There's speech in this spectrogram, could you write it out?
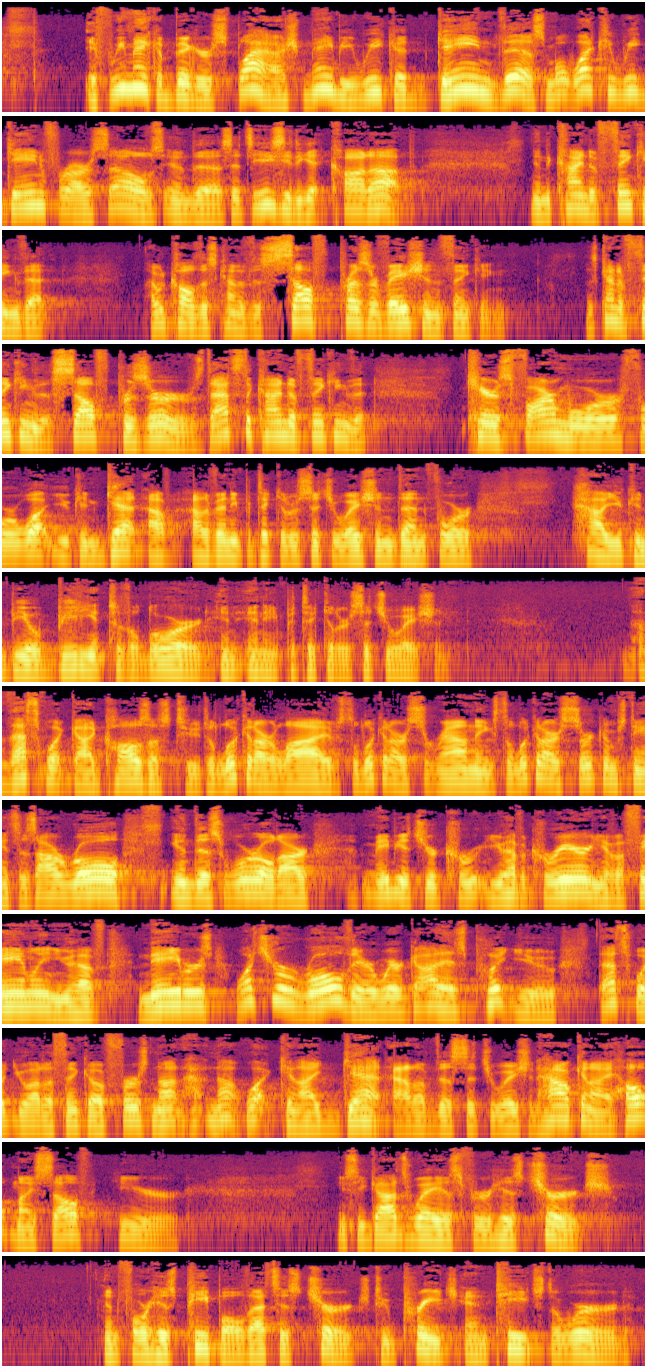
if we make a bigger splash, maybe we could gain this. What could we gain for ourselves in this? It's easy to get caught up in the kind of thinking that I would call this kind of the self preservation thinking. This kind of thinking that self preserves. That's the kind of thinking that cares far more for what you can get out, out of any particular situation than for how you can be obedient to the Lord in any particular situation. Now, that's what God calls us to to look at our lives, to look at our surroundings, to look at our circumstances, our role in this world. Our maybe it's your you have a career and you have a family and you have neighbors. What's your role there where God has put you? That's what you ought to think of first. Not not what can I get out of this situation? How can I help myself here? You see, God's way is for His church and for His people. That's His church to preach and teach the word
